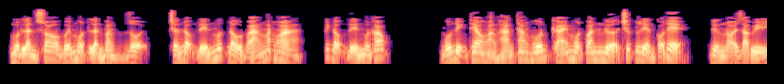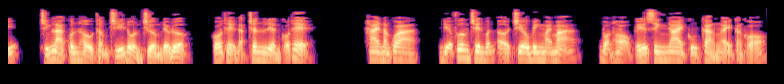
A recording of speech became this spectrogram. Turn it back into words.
một lần so với một lần vang dội, chấn động đến mức đầu váng mắt hoa, kích động đến muốn khóc. Vốn định theo hoàng hán thăng hôn cái một quan nửa chức liền có thể, đừng nói giáo úy, chính là quân hầu thậm chí đồn trưởng đều được, có thể đặt chân liền có thể. Hai năm qua, địa phương trên vẫn ở chiêu binh mãi mã, bọn họ kế sinh nhai cũng càng ngày càng khó,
